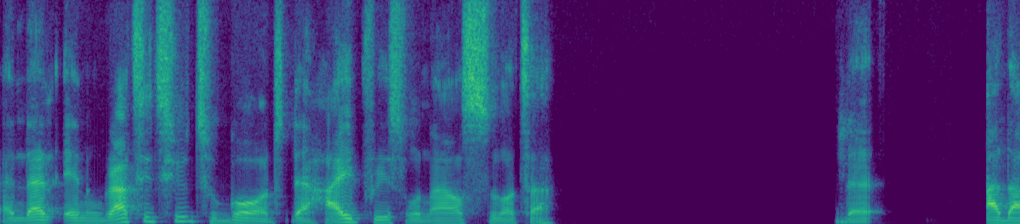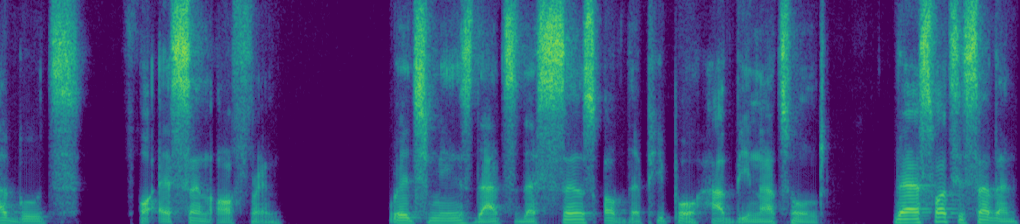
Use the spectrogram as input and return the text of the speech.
And then, in gratitude to God, the high priest will now slaughter the other goats for a sin offering which means that the sins of the people have been atoned. Verse 47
